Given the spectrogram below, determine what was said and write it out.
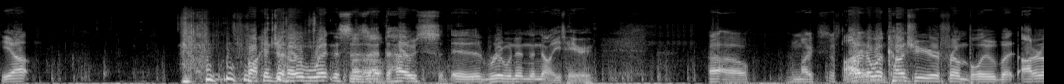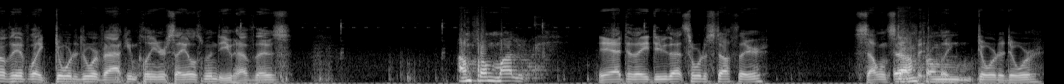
Yup. Fucking Jehovah Witnesses Uh-oh. at the house uh, ruining the night here. Uh-oh. And Mike's just I don't know what in- country you're from, Blue, but I don't know if they have like door-to-door vacuum cleaner salesmen. Do you have those? I'm from Mali. Yeah, do they do that sort of stuff there? Selling I'm stuff at, from- like door to door.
